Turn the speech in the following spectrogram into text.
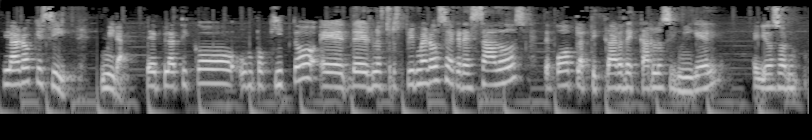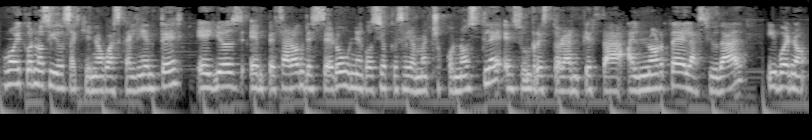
Claro que sí. Mira, te platico un poquito eh, de nuestros primeros egresados. Te puedo platicar de Carlos y Miguel. Ellos son muy conocidos aquí en Aguascalientes. Ellos empezaron de cero un negocio que se llama Choconostle. Es un restaurante que está al norte de la ciudad. Y bueno,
